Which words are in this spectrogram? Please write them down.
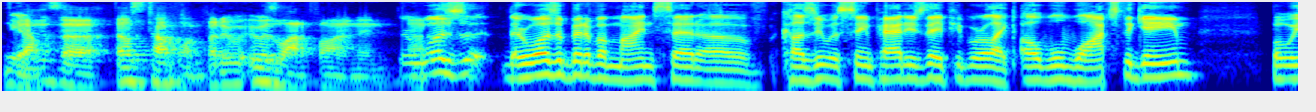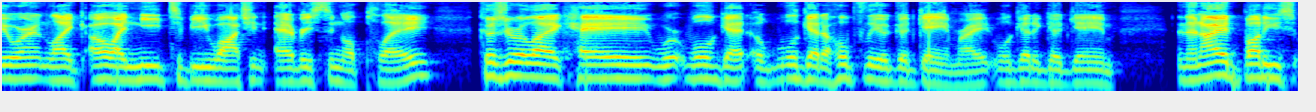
yeah, that was a that was a tough one, but it, it was a lot of fun. And there uh, was a, there was a bit of a mindset of because it was St. Patty's Day, people were like, "Oh, we'll watch the game," but we weren't like, "Oh, I need to be watching every single play." Because you were like, "Hey, we will get a, we'll get a hopefully a good game, right? We'll get a good game." And then I had buddies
